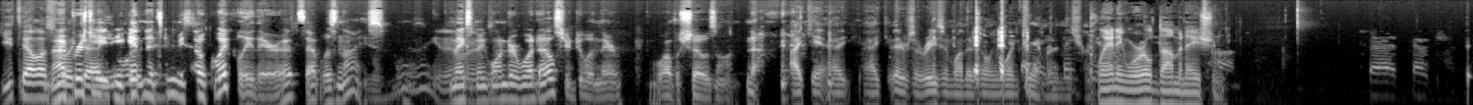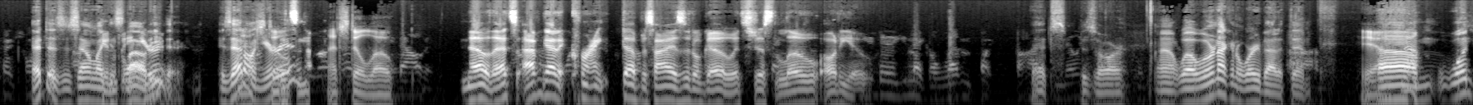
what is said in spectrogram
You tell us. I what, uh, appreciate you getting it to me so quickly. There, that's that was nice. you know, Makes me wonder what else you're doing there while the show's on. No, I can't. I, I, there's a reason why there's only one camera in this room. Planning world domination. That doesn't sound like it's loud either. Is that Yeah, on your still- end? not- That's still low. no, that's I've got it cranked up as high as it'll go. It's just low audio. That's bizarre. Uh, well, we're not going to worry about it then. Yeah. Um, one.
